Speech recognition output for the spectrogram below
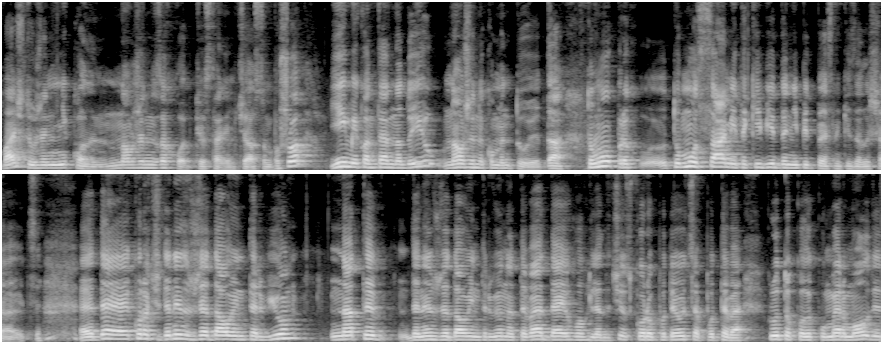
Бачите, вже ніколи, вона вже не заходить останнім часом. Бо що? Їй мій контент надоїв, вона вже не коментує. Та. Тому, тому самі такі віддані підписники залишаються. Е, Де, коротше, Денис вже дав інтерв'ю. На ТВ Денис вже дав інтерв'ю на ТВ, де його глядачі скоро подивляться по ТВ. Круто, коли кумир молоді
